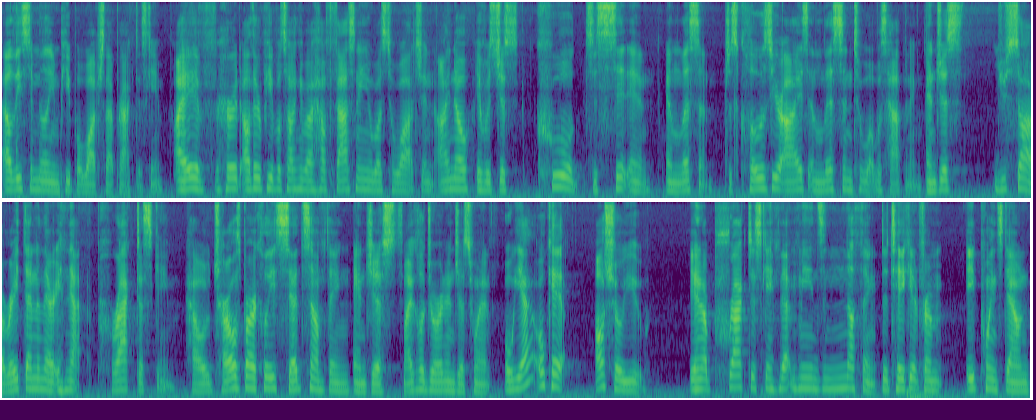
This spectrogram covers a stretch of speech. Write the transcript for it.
at least a million people watch that practice game. I have heard other people talking about how fascinating it was to watch, and I know it was just cool to sit in and listen. Just close your eyes and listen to what was happening. And just you saw right then and there in that practice game how Charles Barkley said something and just Michael Jordan just went, "Oh yeah, okay, I'll show you." In a practice game that means nothing to take it from 8 points down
